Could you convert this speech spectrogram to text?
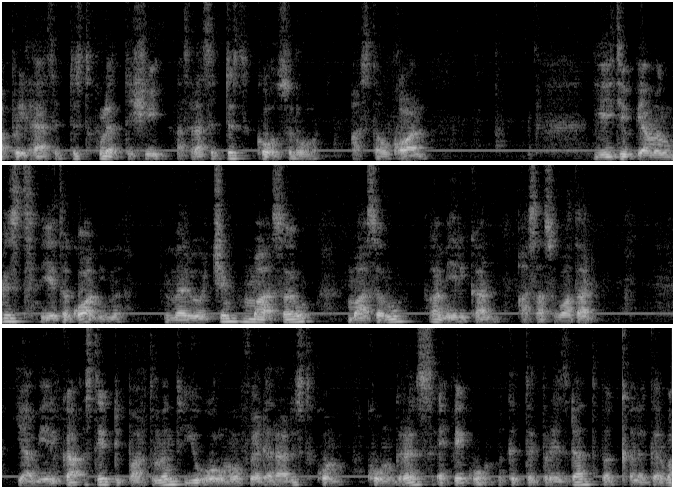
አፕሪል 26 2016 ከኦስሎ አስታውቀዋል። የኢትዮጵያ መንግስት የተቃዋሚ መሪዎችን ማሰሩ ማሰሩ አሜሪካን አሳስቧታል። የአሜሪካ State Department የኦሮሞ ፌዴራሊስት ኮንግረስ ኦፌኮ ምክትል ፕሬዝዳንት በቀለ ገርባ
